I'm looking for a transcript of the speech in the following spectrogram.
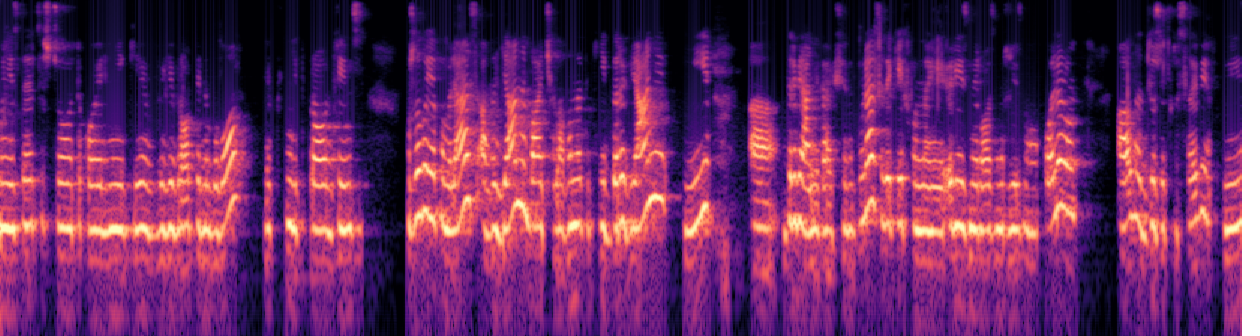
Мені здається, що такої лінійки в Європі не було, як Knit Pro Dreams. Можливо, я помиляюсь, але я не бачила. Вони такі дерев'яні і е, дерев'яні, так, якщо не помиляюся, таких вони різний розмір, різного кольору, але дуже красиві і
